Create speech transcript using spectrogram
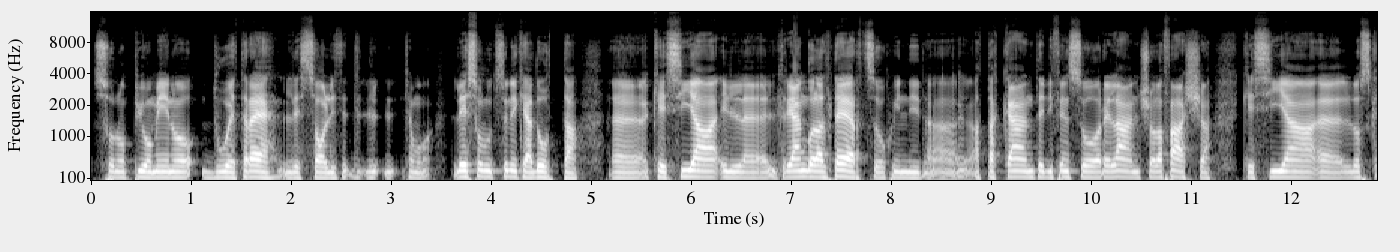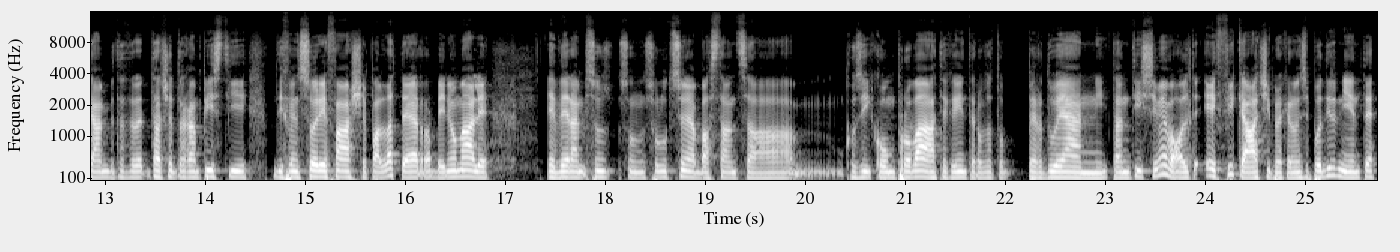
sono più o meno due o tre le solite, diciamo, le soluzioni che adotta, eh, che sia il, il, triangolo al terzo, quindi attaccante, difensore, lancio, la fascia, che sia eh, lo scambio tra, tra centrocampisti, difensori e fasce, palla a terra, bene o male vera- sono son soluzioni abbastanza mm, così comprovate che l'Inter ha usato per due anni tantissime volte, efficaci perché non si può dire niente,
